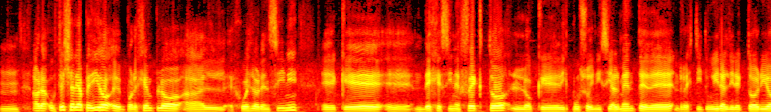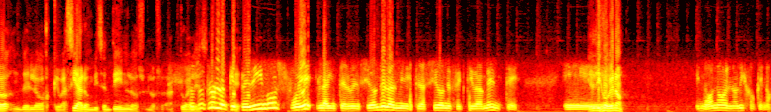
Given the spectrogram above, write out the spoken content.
Mm. Ahora, usted ya le ha pedido, eh, por ejemplo, al juez Lorenzini eh, que eh, deje sin efecto lo que dispuso inicialmente de restituir al directorio de los que vaciaron Vicentín, los, los actuales. Nosotros lo que eh, pedimos fue la intervención de la administración, efectivamente. Él dijo que no. No, no, él no dijo que no.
